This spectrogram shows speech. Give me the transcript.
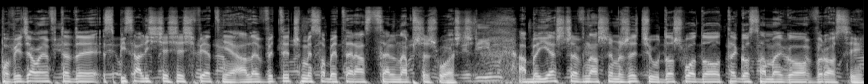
Powiedziałem wtedy, spisaliście się świetnie, ale wytyczmy sobie teraz cel na przyszłość, aby jeszcze w naszym życiu doszło do tego samego w Rosji.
